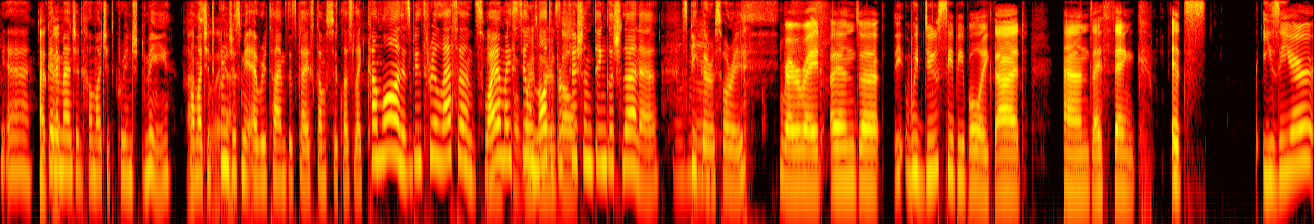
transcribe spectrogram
Yeah, you can the- imagine how much it cringed me. How much it Absolutely, yeah. cringes me every time this guy comes to class. Like, come on, it's been three lessons. Why Yeah, am I still not a proficient English learner? Mm-hmm. Speaker, sorry. Right, right, right. And uh, we do see people like that. And I think it's easier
